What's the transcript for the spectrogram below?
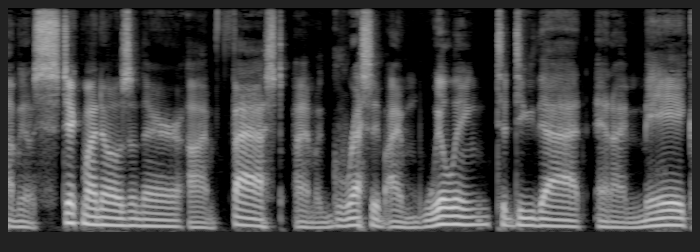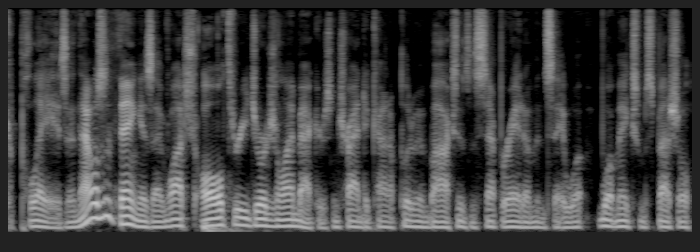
I'm going to stick my nose in there. I'm fast. I'm aggressive. I'm willing to do that. And I make plays. And that was the thing is I watched all three Georgia linebackers and tried to kind of put them in boxes and separate them and say what, what makes them special.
